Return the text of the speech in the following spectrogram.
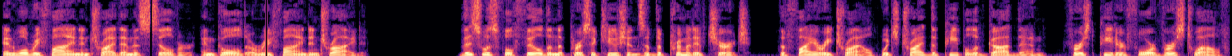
And will refine and try them as silver and gold are refined and tried. This was fulfilled in the persecutions of the primitive church, the fiery trial which tried the people of God then, 1 Peter 4 verse 12.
